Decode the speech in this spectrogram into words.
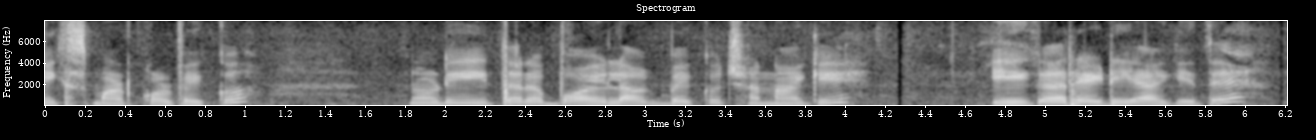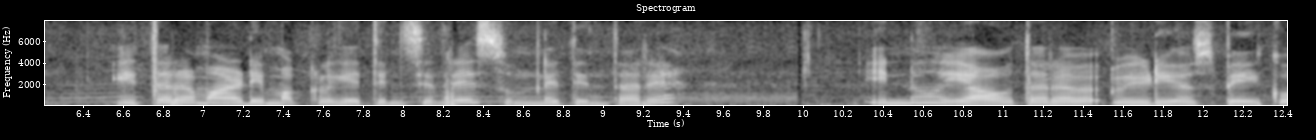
ಮಿಕ್ಸ್ ಮಾಡ್ಕೊಳ್ಬೇಕು. ನೋಡಿ, ಈ ಥರ ಬಾಯ್ಲ್ ಆಗಬೇಕು ಚೆನ್ನಾಗಿ. ಈಗ ರೆಡಿಯಾಗಿದೆ ಈ ಥರ ಮಾಡಿ ಮಕ್ಕಳಿಗೆ ತಿನ್ನಿಸಿದ್ರೆ ಸುಮ್ಮನೆ ತಿಂತಾರೆ. ಇನ್ನು ಯಾವ ಥರ ವೀಡಿಯೋಸ್ ಬೇಕು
